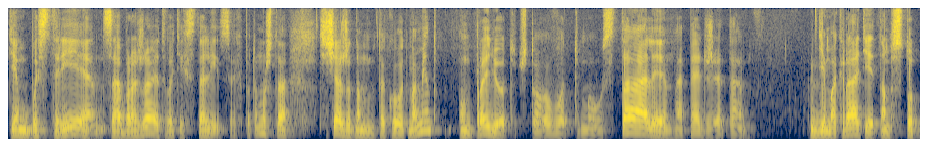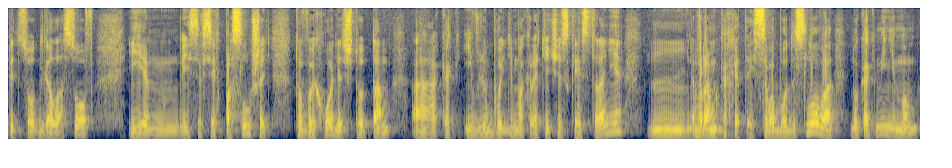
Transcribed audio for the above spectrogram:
тем быстрее соображают в этих столицах. Потому что сейчас же там такой вот момент, он пройдет, что вот мы устали, опять же это демократии, там 100-500 голосов, и если всех послушать, то выходит, что там, а, как и в любой демократической стране, в рамках этой свободы слова, ну, как минимум,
